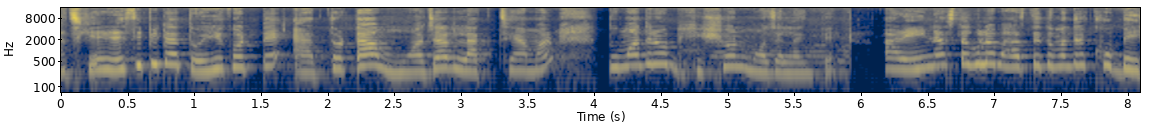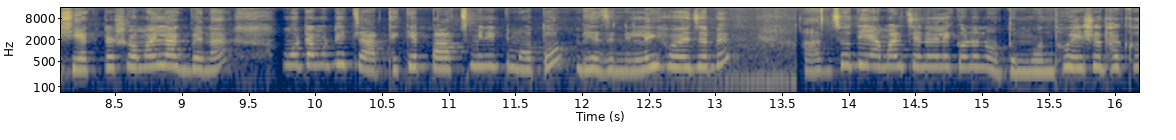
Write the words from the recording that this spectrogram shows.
আজকের রেসিপিটা তৈরি করতে এতটা মজার লাগছে আমার, তোমাদেরও ভীষণ মজা লাগবে। আর এই নাস্তাগুলো ভাজতে তোমাদের খুব বেশি একটা সময় লাগবে না, মোটামুটি চার থেকে পাঁচ মিনিট মতো ভেজে নিলেই হয়ে যাবে। আজ যদি আমার চ্যানেলে কোনো নতুন বন্ধু এসে থাকো,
